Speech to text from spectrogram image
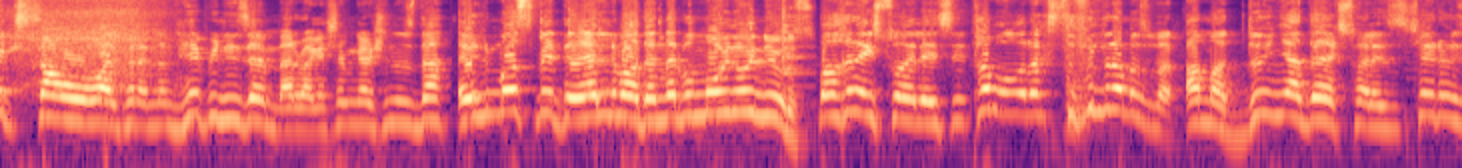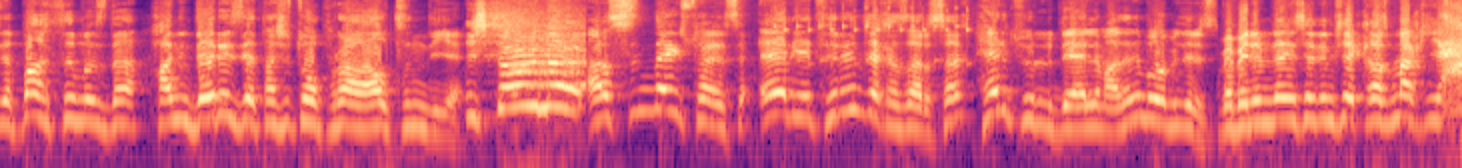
Eksa Alperen'den hepinize merhaba arkadaşlar karşınızda elmas ve değerli madenler bulma oyunu oynuyoruz. Bakın Exo ailesi tam olarak 0 liramız var. Ama dünyada Exo ailesi çevremize baktığımızda hani deriz ya taşı toprağı altın diye. İşte öyle. Aslında Exo ailesi eğer yeterince kazarsak her türlü değerli madeni bulabiliriz. Ve benim de en istediğim şey kazmak. Ya!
